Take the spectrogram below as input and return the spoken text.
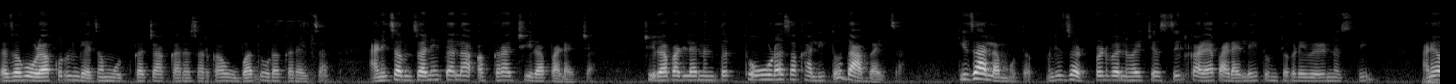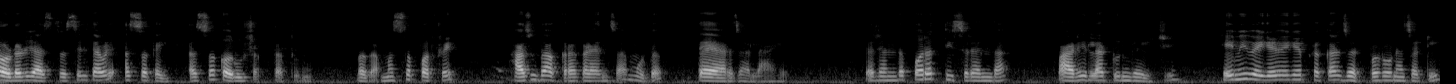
त्याचा गोळा करून घ्यायचा मोदकाच्या आकारासारखा उभा थोडा करायचा आणि चमचाने त्याला अकरा चिरा पाडायच्या. चिरा पाडल्यानंतर थोडासा खाली तो दाबायचा. की झाला मोदक म्हणजे झटपट बनवायचे असतील काळ्या पाडायलाही तुमच्याकडे वेळ नसतील आणि ऑर्डर जास्त असेल त्यावेळी असं काही असं करू शकता तुम्ही. बघा मस्त परफेक्ट हा सुद्धा अकरा कळ्यांचा मोदक तयार झाला आहे. त्याच्यानंतर परत तिसऱ्यांदा पारी लाटून घ्यायची. हे मी वेगळे वेगळे प्रकार झटपट होण्यासाठी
